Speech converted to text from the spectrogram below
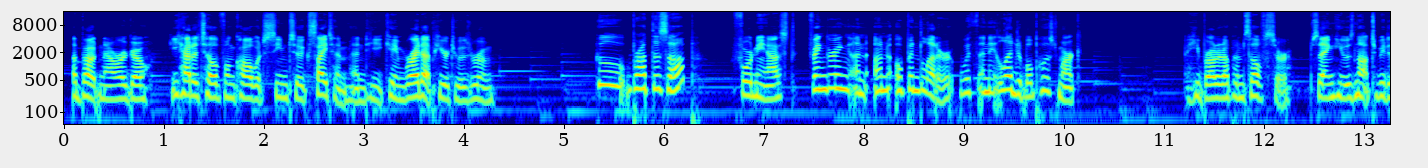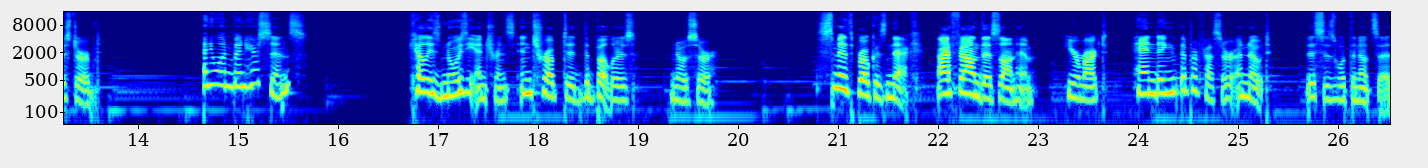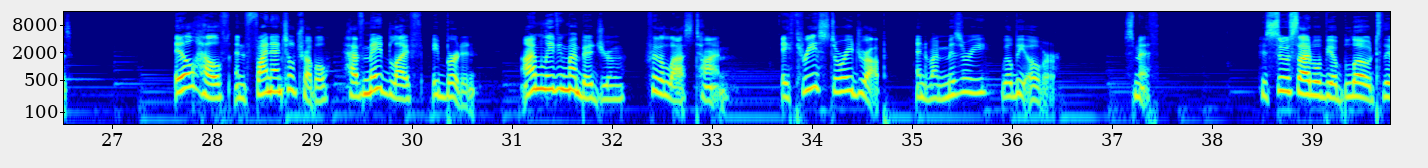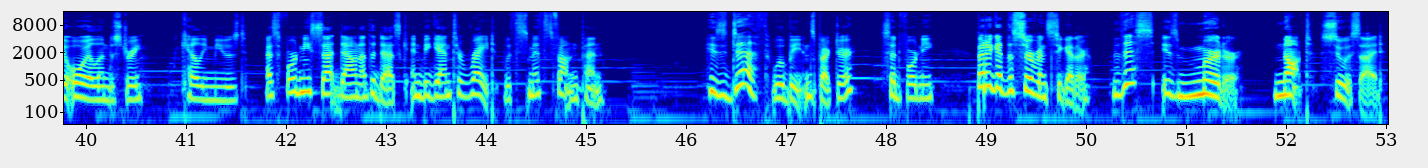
About an hour ago. He had a telephone call which seemed to excite him, and he came right up here to his room. Who brought this up? Fordney asked, fingering an unopened letter with an illegible postmark. He brought it up himself, sir, saying he was not to be disturbed. Anyone been here since? Kelly's noisy entrance interrupted the butler's, No, sir. Smith broke his neck. I found this on him, he remarked, handing the professor a note. This is what the note says Ill health and financial trouble have made life a burden. I'm leaving my bedroom for the last time. A three story drop, and my misery will be over. Smith. His suicide will be a blow to the oil industry, Kelly mused, as Fordney sat down at the desk and began to write with Smith's fountain pen. His death will be, Inspector, said Fordney. Better get the servants together. This is murder, not suicide.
